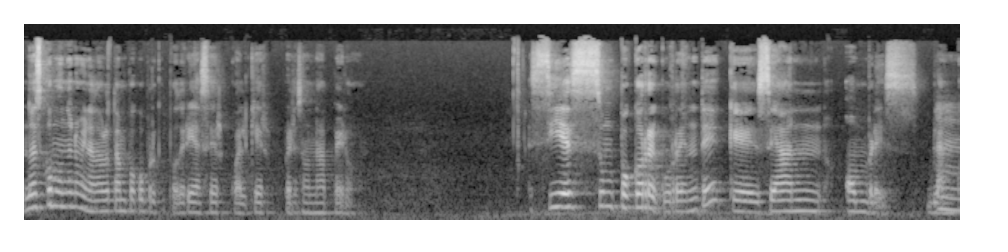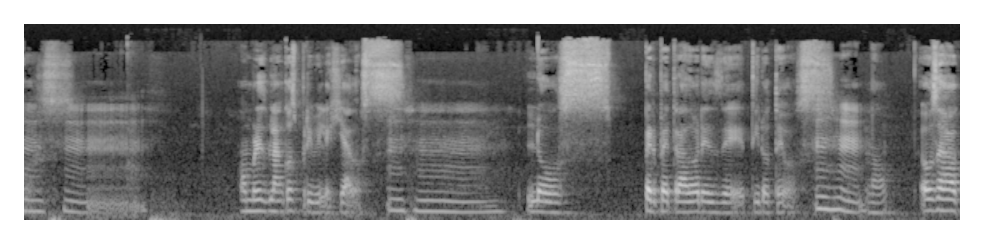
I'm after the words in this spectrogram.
no es como un denominador tampoco porque podría ser cualquier persona, pero sí es un poco recurrente que sean hombres blancos. Hombres blancos privilegiados. Los perpetradores de tiroteos, ¿no? O sea,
